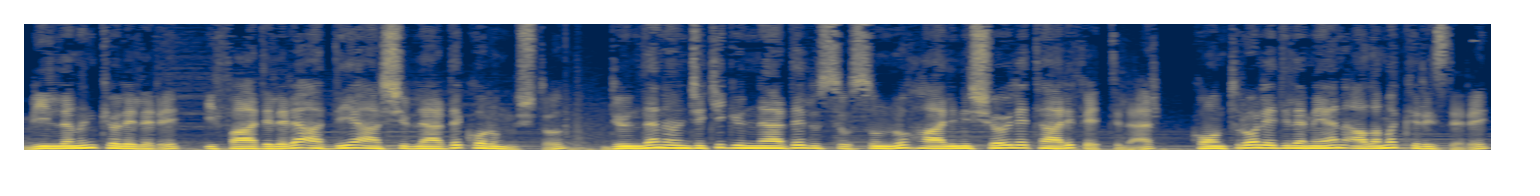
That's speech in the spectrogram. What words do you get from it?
Villanın köleleri, ifadeleri adliye arşivlerde korunmuştu, dünden önceki günlerde Lucius'un ruh halini şöyle tarif ettiler, kontrol edilemeyen ağlama krizleri,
